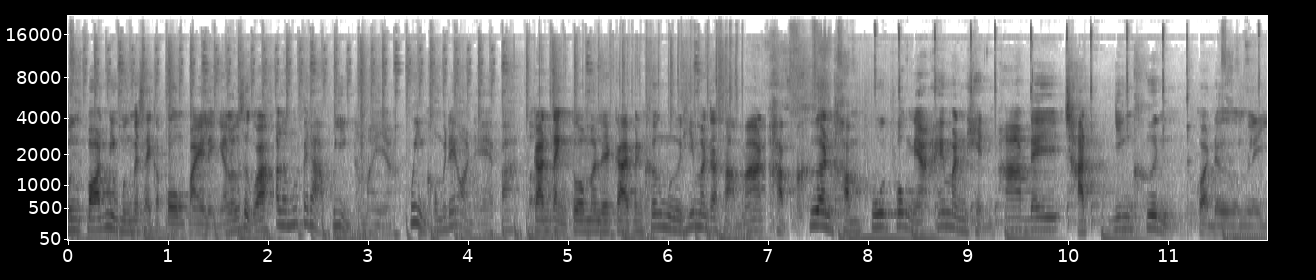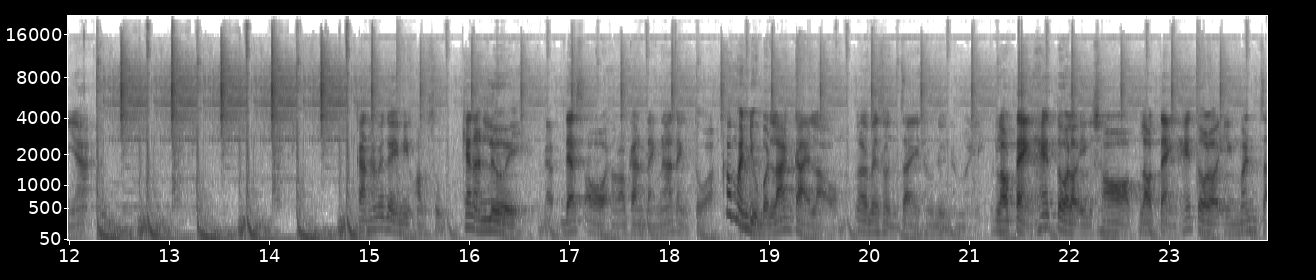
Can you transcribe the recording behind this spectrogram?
มึงป๊อตนี่มึงไปใส่กระโปรงไปอะไรเงี้ยเรารู้สึกว่าเอาแล้วมึงไปด่าผู้หญิงทำไมอะผู้หญิงเขาไม่ได้อ่อนแอปะการแต่งตัวมันเลยกลายเป็นเครื่องมือที่มันจะสามารถขับเคลื่อนคำพูดพวกเนี้ยให้มันเห็นภาพได้ชัดยิ่งขึ้นกว่าเดิมอะไรเงี้ยการทำให้ตัวเองมีความสุขแค่นั้นเลยแบบ that's all สำหรับการแต่งหน้าแต่งตัว ก็มันอยู่บนร่างกายเรา เราไปสนใจคนอื่นทำไม เราแต่งให้ตัวเราเองชอบ เราแต่งให้ตัวเราเองมั่นใจ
